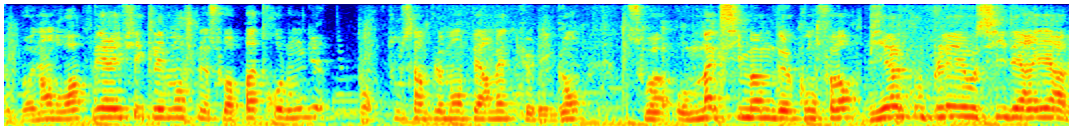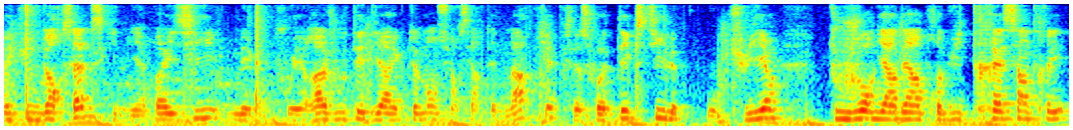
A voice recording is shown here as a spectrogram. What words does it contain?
au bon endroit. Vérifier que les manches ne soient pas trop longues pour tout simplement permettre que les gants soient au maximum de confort. Bien couplés aussi derrière avec une dorsale, ce qu'il n'y a pas ici, mais que vous pouvez rajouter directement sur certaines marques, que ce soit textile ou cuir. Toujours garder un produit très cintré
